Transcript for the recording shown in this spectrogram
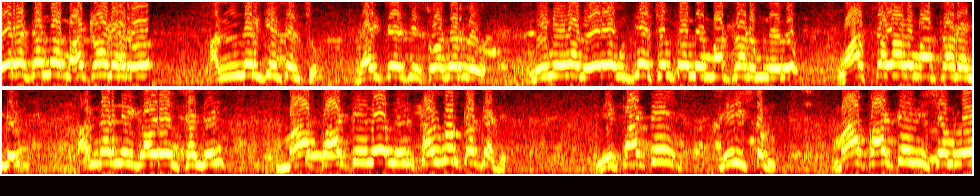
ఏ రకంగా మాట్లాడారో అందరికీ తెలుసు. దయచేసి సోదరులు మీ మీద వేరే ఉద్దేశంతో మేము మాట్లాడడం లేదు. వాస్తవాలు మాట్లాడండి. అందరినీ గౌరవించండి. మా పార్టీలో మీరు తలదూర్చండి మీ పార్టీ మీ ఇష్టం. మా పార్టీ విషయంలో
